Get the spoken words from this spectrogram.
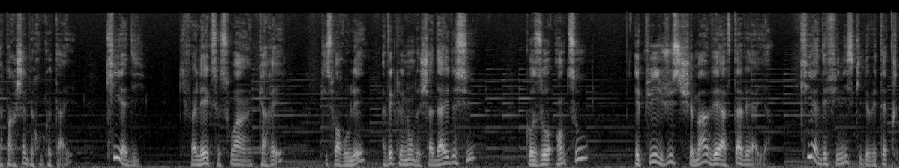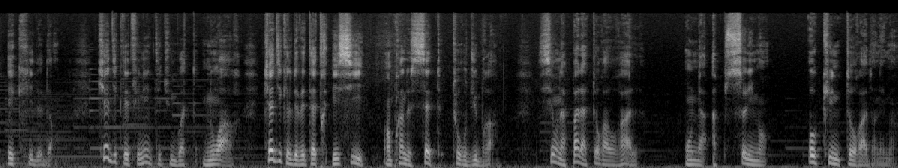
la paracha de Qui a dit qu'il fallait que ce soit un carré qui soit roulé avec le nom de Shaddai dessus, Kozo en dessous, et puis juste Shema Ve'afta Ve'aya. Qui a défini ce qui devait être écrit dedans? Qui a dit que l'Etfini était une boîte noire? Qui a dit qu'elle devait être ici, empreinte de sept tours du bras? Si on n'a pas la Torah orale, on n'a absolument aucune Torah dans les mains.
